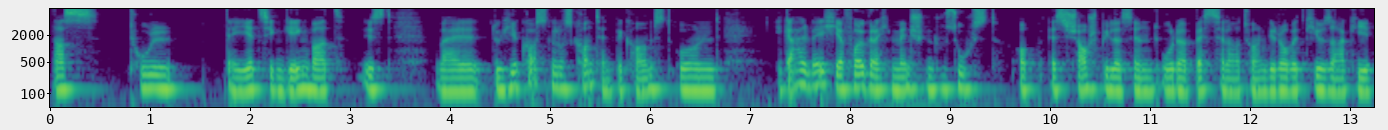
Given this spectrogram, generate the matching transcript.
das Tool der jetzigen Gegenwart ist, weil du hier kostenlos Content bekommst und egal welche erfolgreichen Menschen du suchst, ob es Schauspieler sind oder Bestsellerautoren wie Robert Kiyosaki,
